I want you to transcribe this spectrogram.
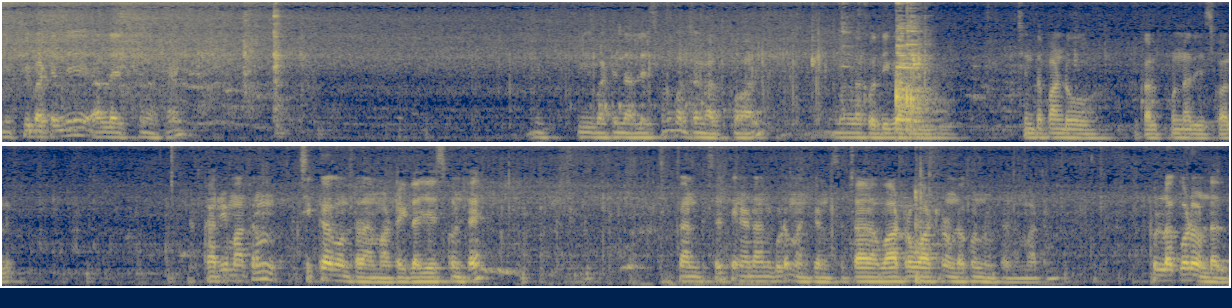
మిక్సీ పట్టింది అల్లా వేసుకున్నాం ఫ్రెండ్స్. మిక్సీ పట్టింది అల్లా వేసుకుని కొంచెం కలుపుకోవాలి. మళ్ళీ కొద్దిగా చింతపండు కలుపుకున్న తీసుకోవాలి. కర్రీ మాత్రం చిక్కగా ఉంటుంది అనమాట ఇట్లా చేసుకుంటే. చిక్క అనిపిస్తుంది తినడానికి కూడా మంచిగా అనిపిస్తుంది. చాలా వాటర్ వాటర్ ఉండకుండా ఉంటుంది అనమాట పుల్లకు కూడా ఉండదు.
